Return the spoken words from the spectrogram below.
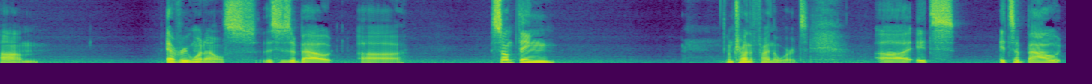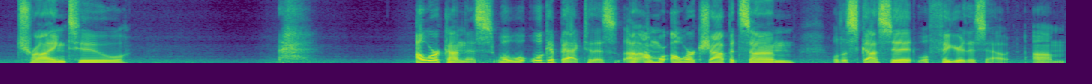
um, everyone else. This is about uh, something. I'm trying to find the words. Uh, it's it's about trying to. I'll work on this. We'll, we'll, we'll get back to this. I'll, I'll workshop it some. We'll discuss it. We'll figure this out. Um,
